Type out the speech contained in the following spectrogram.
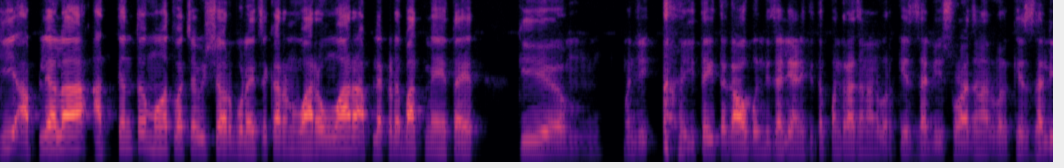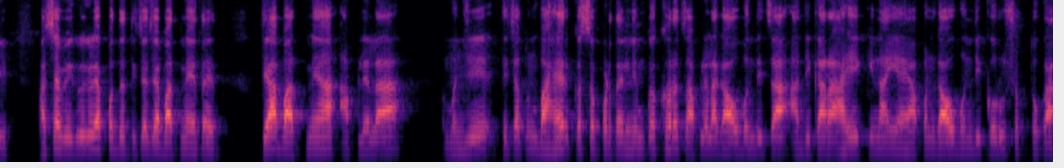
की आपल्याला अत्यंत महत्त्वाच्या विषयावर बोलायचे कारण वारंवार आपल्याकडे बातम्या येत आहेत, की म्हणजे इथं-इथं गावबंदी झाली आणि तिथं 15 जणांवर केस झाली, 16 जणांवर केस झाली. अशा वेगवेगळ्या पद्धतीच्या ज्या बातम्या येत आहेत, त्या बातम्या आपल्याला म्हणजे त्याच्यातून बाहेर कसं पडता येईल? नेमकं खरंच आपल्याला गावबंदीचा अधिकार आहे की नाही आहे? आपण गावबंदी करू शकतो का?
